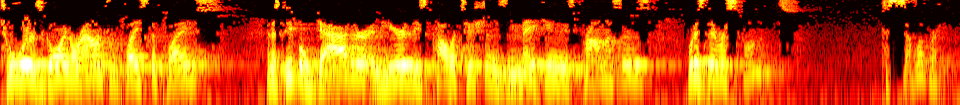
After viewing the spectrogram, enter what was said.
tours going around from place to place. And as people gather and hear these politicians making these promises, what is their response? To celebrate,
